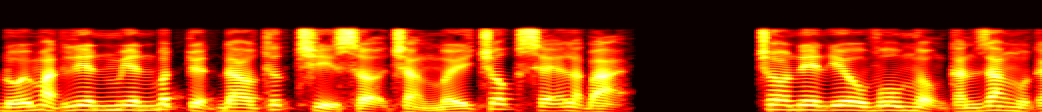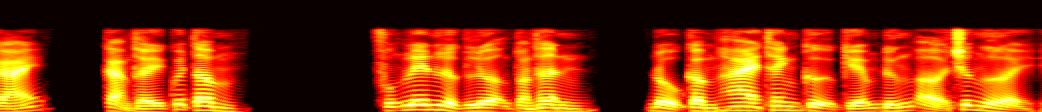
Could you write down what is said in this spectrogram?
đối mặt liên miên bất tuyệt đao thức chỉ sợ chẳng mấy chốc sẽ là bại. Cho nên yêu vô ngộng cắn răng một cái, cảm thấy quyết tâm. Phụng lên lực lượng toàn thân, đổ cầm hai thanh cự kiếm đứng ở trước người.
